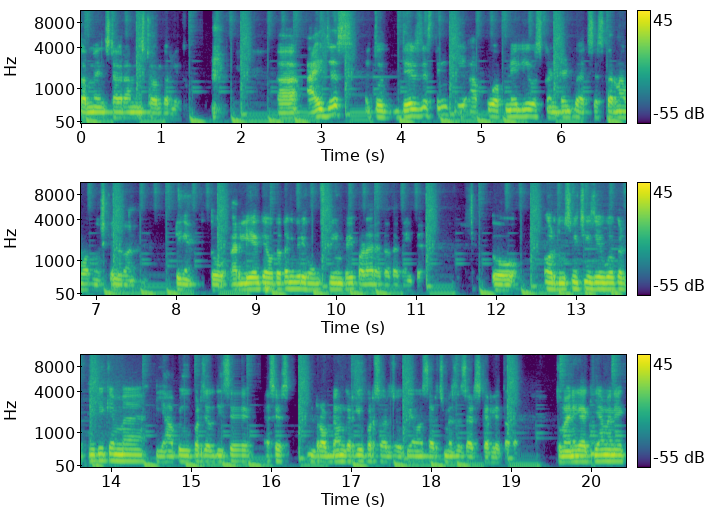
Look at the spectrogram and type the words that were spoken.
तब मैं इंस्टाग्राम इंस्टॉल कर लेता हूँ। आई जस्ट तो देर इज़ दिस थिंग कि आपको अपने लिए उस कंटेंट को एक्सेस करना बहुत मुश्किल बना ठीक है? तो अर्लियर क्या होता था कि मेरी होम स्क्रीन पे ही पड़ा रहता था कहीं पे। तो और दूसरी चीज़ ये हुआ करती थी कि मैं यहाँ पे ऊपर जल्दी से ऐसे ड्रॉप डाउन करके ऊपर सर्च होती है, मैं सर्च में से सर्च कर लेता था। तो मैंने क्या किया, मैंने एक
